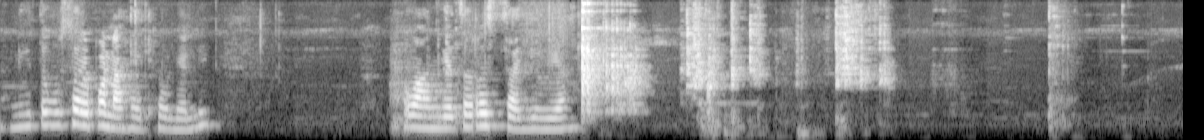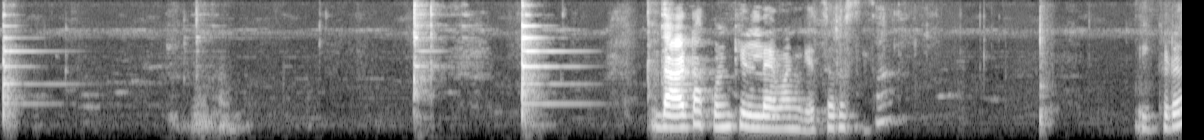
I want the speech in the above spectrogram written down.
आणि इथं उसळ पण आहे ठेवलेली. वांग्याचा रस्सा घेऊया. डाळ टाकून केलेला आहे वांग्याचा रस्सा. इकडं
